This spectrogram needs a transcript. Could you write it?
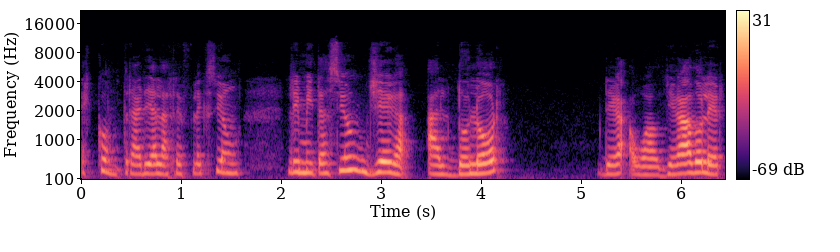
Es contraria a la reflexión, la imitación llega al dolor, llega, llega a doler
